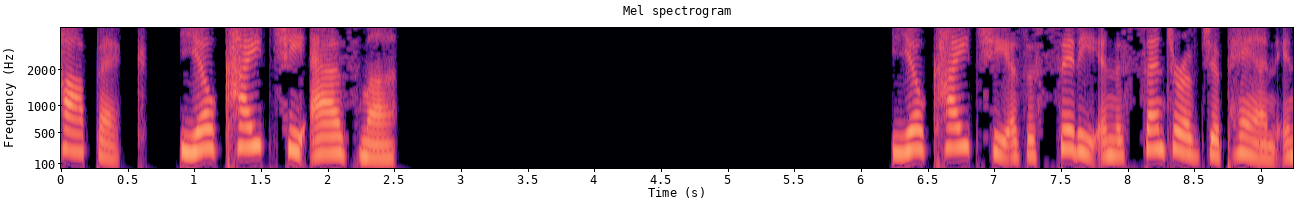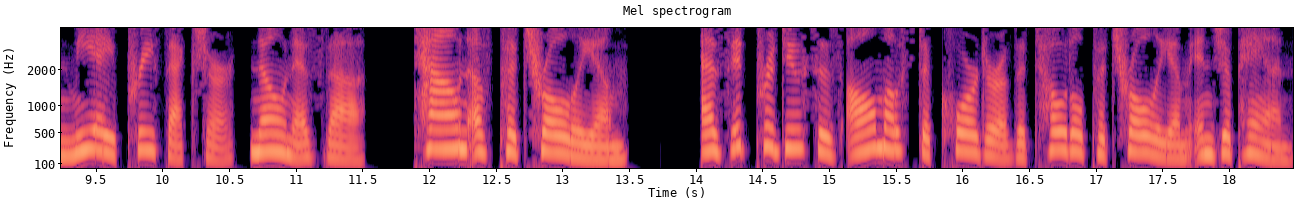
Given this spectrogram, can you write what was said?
Topic. Yokkaichi asthma Yokkaichi is a city in the center of Japan in Mie Prefecture, known as the town of petroleum, as it produces almost a quarter of the total petroleum in Japan.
